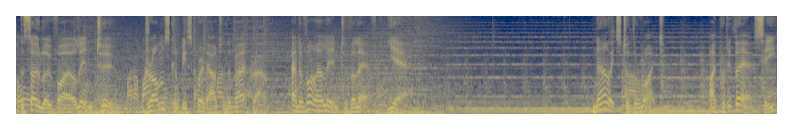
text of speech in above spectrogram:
the solo violin too. Drums can be spread out in the background, and a violin to the left, yeah. Now it's to the right. I put it there, see?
